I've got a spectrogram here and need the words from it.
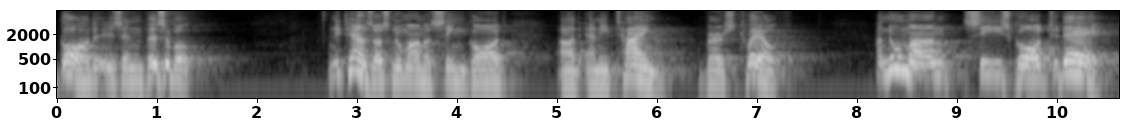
God is invisible. And he tells us no man has seen God at any time. Verse 12. And no man sees God today.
